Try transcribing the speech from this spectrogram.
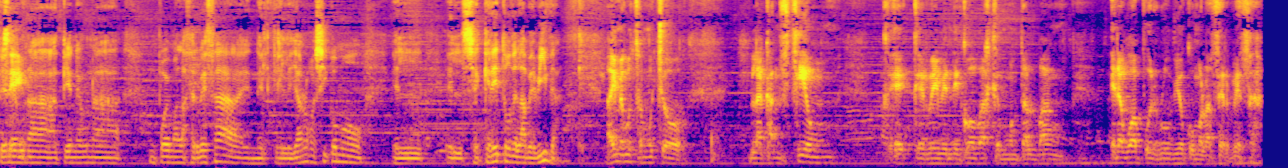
tiene, Sí. una, tiene una, un poema La cerveza en el que le llama algo así como el, el secreto de la bebida. A mí me gusta mucho la canción que, que reivindicó Vázquez Montalbán. Era guapo y rubio como la cerveza.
